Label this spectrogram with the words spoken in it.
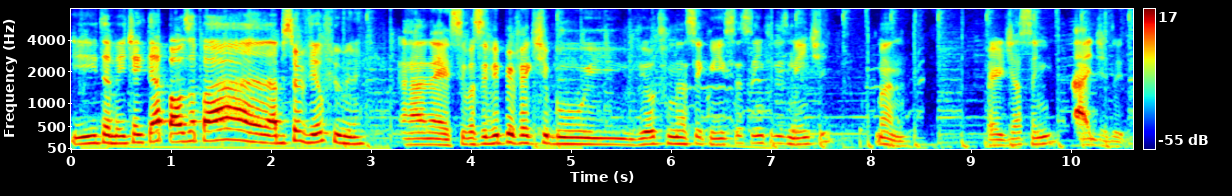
E também tinha que ter a pausa pra absorver o filme, né? Ah, né? Se você ver Perfect Blue e ver outro filme na sequência, você infelizmente, mano, perde a sanidade, doido.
